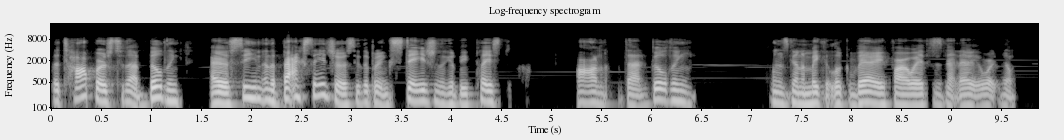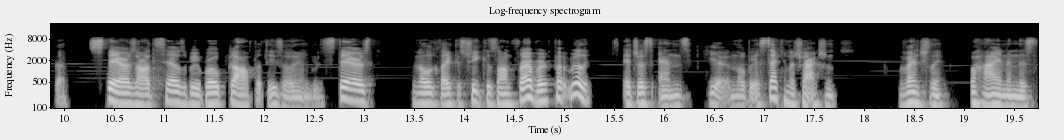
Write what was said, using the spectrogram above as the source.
the toppers to that building are seen in the backstage. Are see they're being staged and they're gonna be placed on that building, and it's gonna make it look very far away. This is that area where you know the stairs are. The stairs will be roped off, but these are gonna be the stairs. And it'll look like the street goes on forever, but really it just ends here, and there'll be a second attraction eventually behind in this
